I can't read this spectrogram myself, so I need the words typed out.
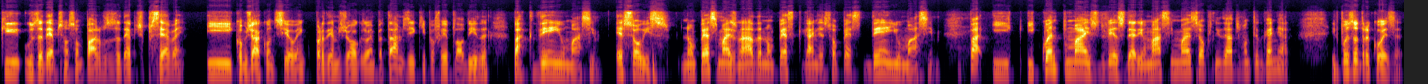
que os adeptos não são parvos, os adeptos percebem. E como já aconteceu em que perdemos jogos ou empatámos e a equipa foi aplaudida, pá, que deem o máximo. É só isso. Não peço mais nada, não peço que ganhem, só peço deem o máximo. Pá, e, e quanto mais vezes derem o máximo, mais oportunidades vão ter de ganhar. E depois outra coisa,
